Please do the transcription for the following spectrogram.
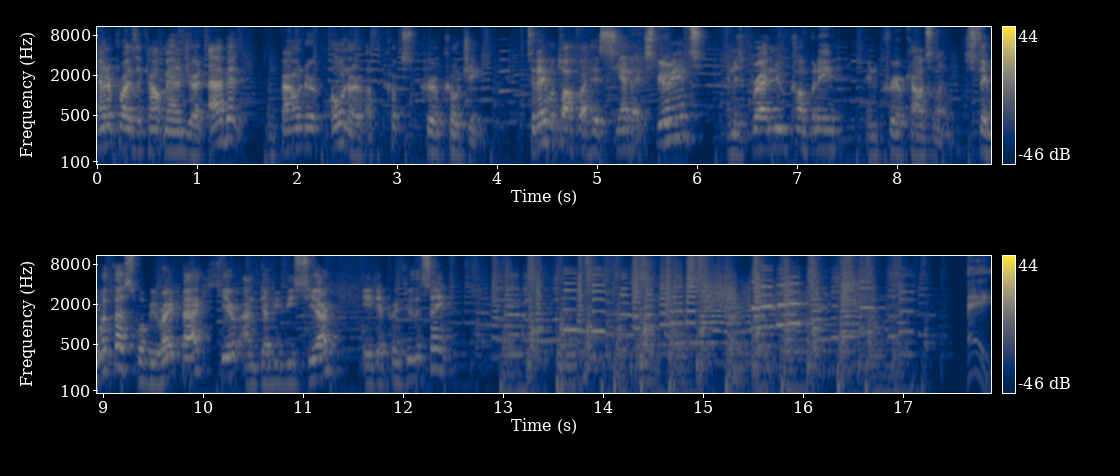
Enterprise Account Manager at Abbott and founder, owner of Cook's Career Coaching. Today we'll talk about his Siena experience and his brand new company in career counseling. Stay with us. We'll be right back here on WVCR 88.3 The Saint. Hey,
